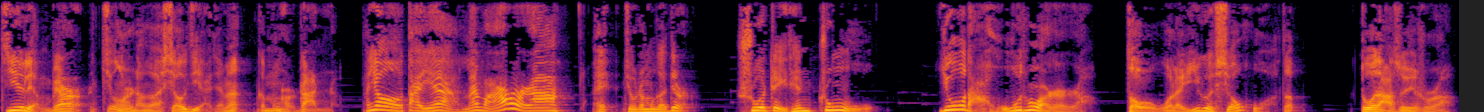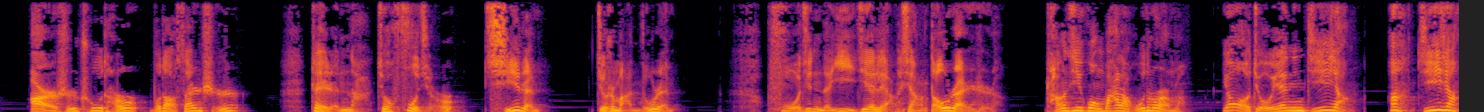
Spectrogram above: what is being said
街两边就是那个小姐姐们跟门口站着。哎呦，大爷来玩会儿啊！哎，就这么个地儿。说这天中午，优大胡同这儿啊，走过来一个小伙子，多大岁数啊？二十出头，不到三十。这人呐叫富九，旗人，就是满族人。附近的一街两巷都认识的，长期逛八大胡同嘛。哟，九爷您吉祥啊，吉祥！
